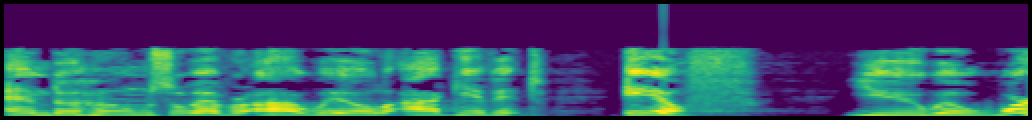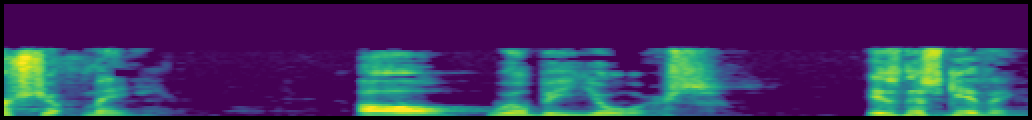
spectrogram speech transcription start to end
and to whomsoever I will, I give it, if you will worship me, all will be yours. Is this giving?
